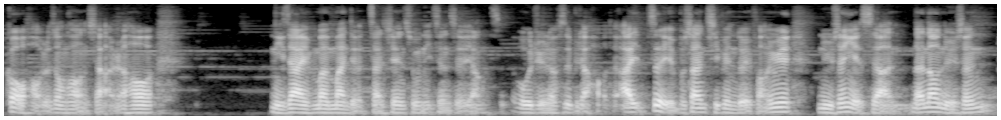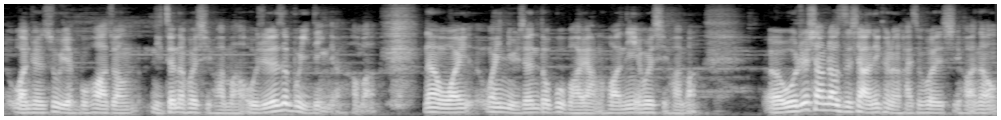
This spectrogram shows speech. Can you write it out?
够好的状况下，然后你再慢慢的展现出你真实的样子，我觉得是比较好的。哎，这也不算欺骗对方，因为女生也是啊，难道女生完全素颜不化妆，你真的会喜欢吗？我觉得这不一定的，好吗？那万一万一女生都不保养的话，你也会喜欢吗？呃，我觉得相较之下，你可能还是会喜欢那种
